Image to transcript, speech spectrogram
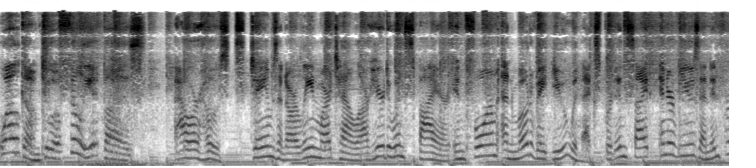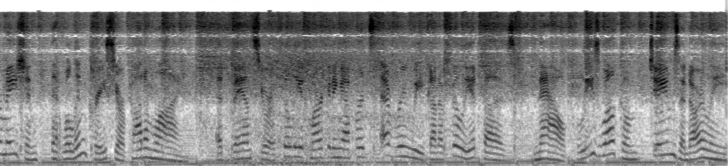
Welcome to Affiliate Buzz. Our hosts, James and Arlene Martell, are here to inspire, inform, and motivate you with expert insight, interviews, and information that will increase your bottom line. Advance your affiliate marketing efforts every week on Affiliate Buzz. Now, please welcome James and Arlene.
